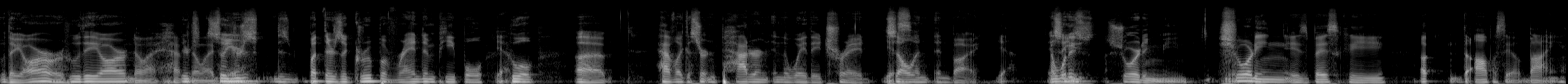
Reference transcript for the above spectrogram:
they are or who they are? No, I have You're no idea. So you're just, but there's a group of random people Yeah. who will uh, have like a certain pattern in the way they trade, Yes. sell and, and buy. Yeah. And so what you- does shorting mean? Shorting is basically uh, the opposite of buying.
